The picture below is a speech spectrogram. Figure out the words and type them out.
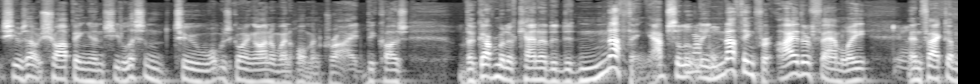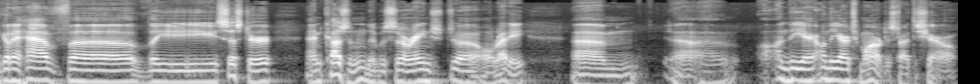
she was out shopping and she listened to what was going on and went home and cried because the government of Canada did nothing, absolutely nothing, for either family. In fact, I'm going to have uh, the sister and cousin It was arranged uh, already um, uh, on the air on the air tomorrow to start the show.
